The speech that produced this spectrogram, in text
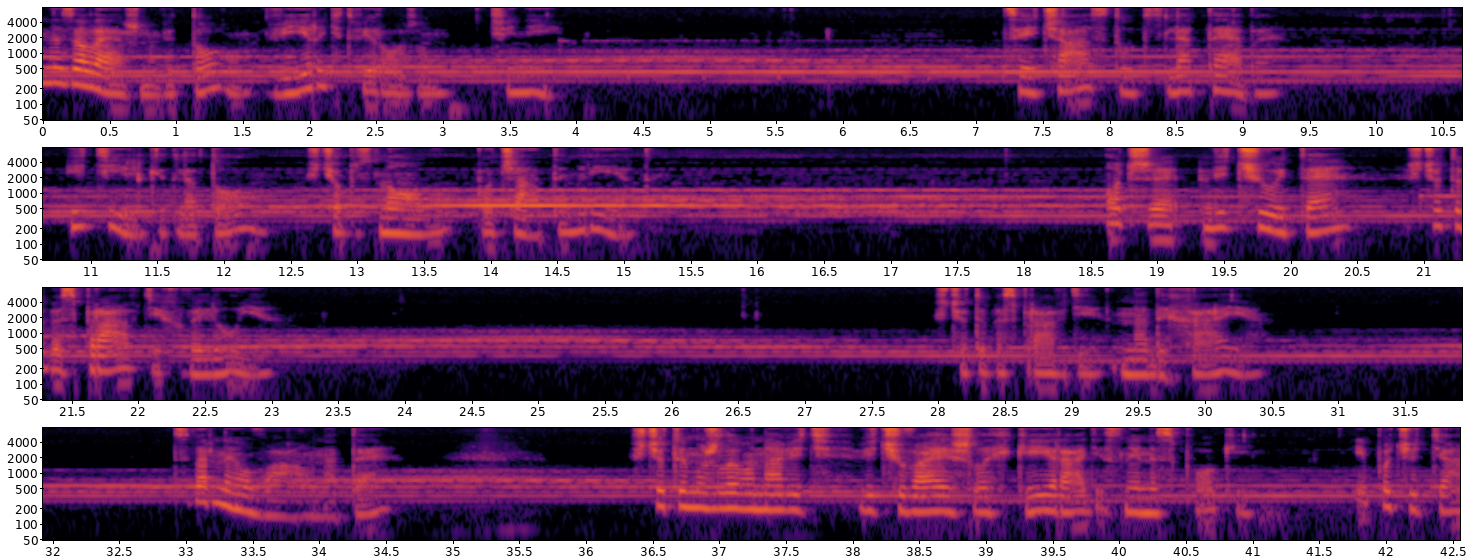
Незалежно від того, вірить твій розум чи ні. Цей час тут для тебе і тільки для того, щоб знову почати мріяти. Отже, відчуй те, що тебе справді хвилює. Що тебе справді надихає, зверни увагу на те, що ти, можливо, навіть відчуваєш легкий, радісний неспокій і почуття,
